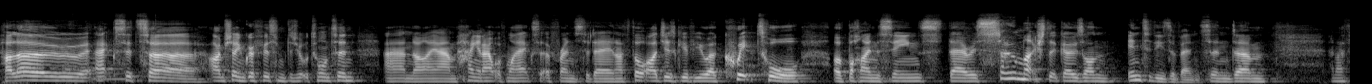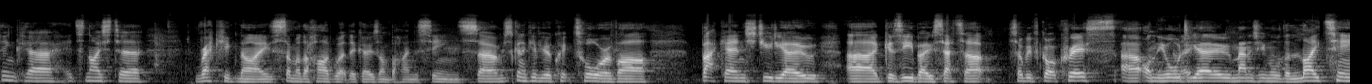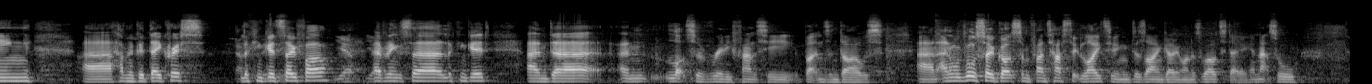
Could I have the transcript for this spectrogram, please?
Hello, Exeter. I'm Shane Griffiths from Digital Taunton, and I am hanging out with my Exeter friends today. And I thought I'd just give you a quick tour of behind the scenes. There is so much that goes on into these events, and um, and I think uh, it's nice to recognise some of the hard work that goes on behind the scenes. So I'm just going to give you a quick tour of our back end studio uh, gazebo setup. So we've got Chris uh, on the audio, managing all the lighting. Uh, having a good day, Chris? Looking good so far. Yep, yep. Everything's uh, looking good, and uh, and lots of really fancy buttons and dials, and and we've also got some fantastic lighting design going on as well today, and that's all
